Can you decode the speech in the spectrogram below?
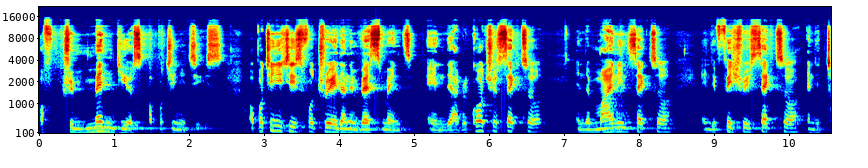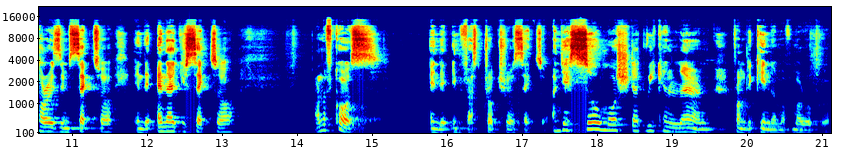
of tremendous opportunities. Opportunities for trade and investment in the agriculture sector, in the mining sector, in the fishery sector, in the tourism sector, in the energy sector, and of course, in the infrastructural sector. And there's so much that we can learn from the Kingdom of Morocco.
